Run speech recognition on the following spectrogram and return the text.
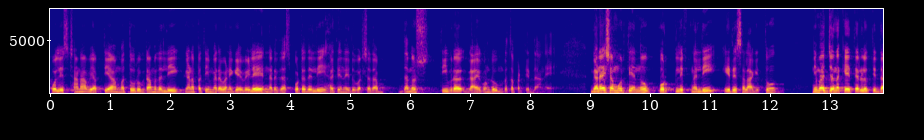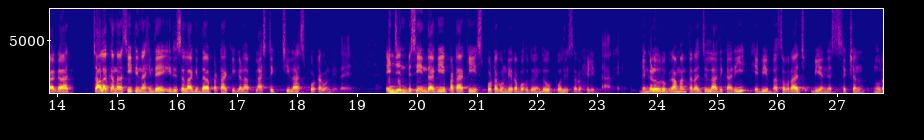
ಪೊಲೀಸ್ ಠಾಣಾ ವ್ಯಾಪ್ತಿಯ ಮತ್ತೂರು ಗ್ರಾಮದಲ್ಲಿ ಗಣಪತಿ ಮೆರವಣಿಗೆ ವೇಳೆ ನಡೆದ ಸ್ಫೋಟದಲ್ಲಿ ಹದಿನೈದು ವರ್ಷದ ಧನುಷ್ ತೀವ್ರ ಗಾಯಗೊಂಡು ಮೃತಪಟ್ಟಿದ್ದಾನೆ. ಗಣೇಶ ಮೂರ್ತಿಯನ್ನು ಪೋರ್ಕ್ ಲಿಫ್ಟ್ನಲ್ಲಿ ಇರಿಸಲಾಗಿತ್ತು. ನಿಮಜ್ಜನಕ್ಕೆ ತೆರಳುತ್ತಿದ್ದಾಗ ಚಾಲಕನ ಸೀಟಿನ ಹಿಂದೆ ಇರಿಸಲಾಗಿದ್ದ ಪಟಾಕಿಗಳ ಪ್ಲಾಸ್ಟಿಕ್ ಚೀಲ ಸ್ಫೋಟಗೊಂಡಿದೆ. ಎಂಜಿನ್ ಬಿಸಿಯಿಂದಾಗಿ ಪಟಾಕಿ ಸ್ಫೋಟಗೊಂಡಿರಬಹುದು ಎಂದು ಪೊಲೀಸರು ಹೇಳಿದ್ದಾರೆ. ಬೆಂಗಳೂರು ಗ್ರಾಮಾಂತರ ಜಿಲ್ಲಾಧಿಕಾರಿ A B Basavaraj, BNS section ನೂರ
